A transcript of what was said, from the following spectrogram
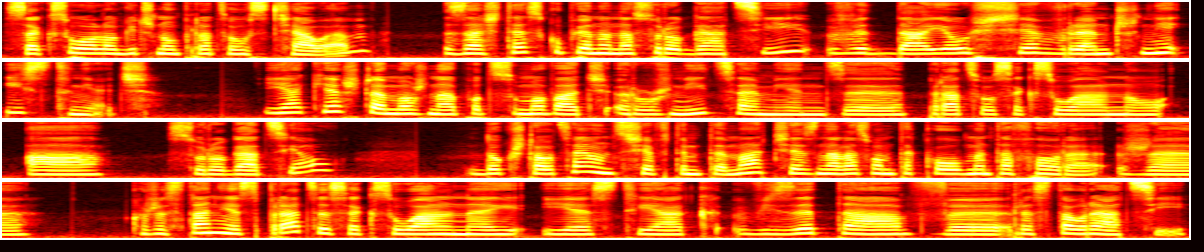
seksuologiczną pracą z ciałem, zaś te skupione na surogacji wydają się wręcz nie istnieć. Jak jeszcze można podsumować różnicę między pracą seksualną a surogacją? Dokształcając się w tym temacie, znalazłam taką metaforę, że korzystanie z pracy seksualnej jest jak wizyta w restauracji,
